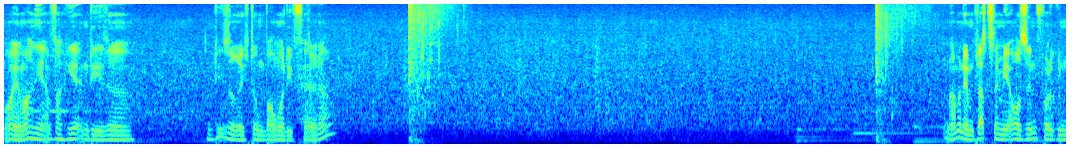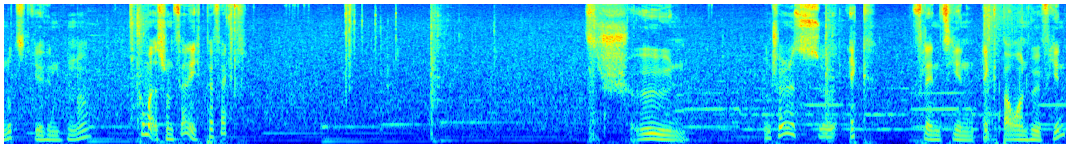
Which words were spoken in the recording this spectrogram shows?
Oh, wir machen hier einfach hier in diese, in diese Richtung bauen wir die Felder. Dann haben wir den Platz nämlich auch sinnvoll genutzt hier hinten, ne? Guck mal, ist schon fertig. Perfekt. Schön. Ein schönes äh, Eckpflänzchen, Eckbauernhöfchen.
